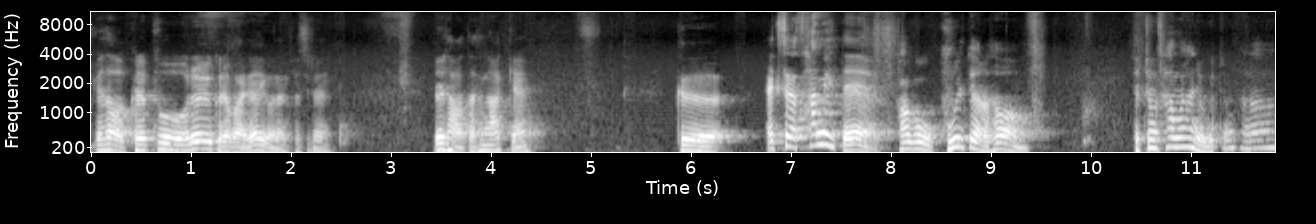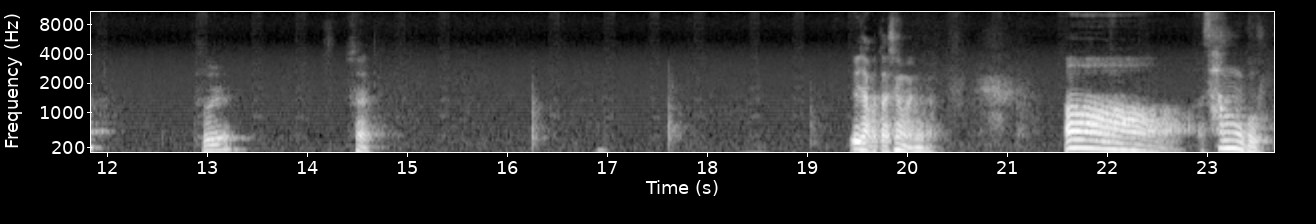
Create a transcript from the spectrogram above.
그래서 그래프를 그려봐야 돼요, 이거는 사실은. 여기 잡았다 생각할게. 그, x가 3일 때, 하고 9일 때라서, 대충 3을 한 여기쯤? 하나, 둘, 셋. 여기 잡았다 생각하면요. 아, 3, 9.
